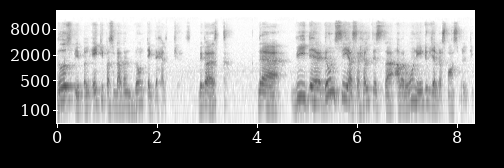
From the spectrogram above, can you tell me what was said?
those people, 80% of them don't take the health insurance because the, we don't see as a health is the, our own individual responsibility.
